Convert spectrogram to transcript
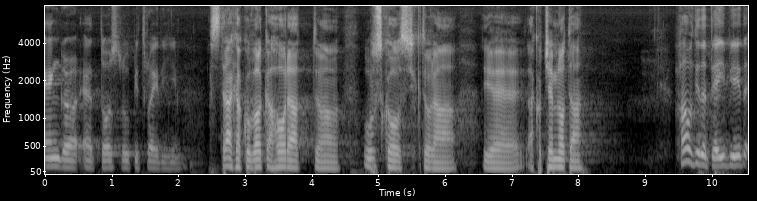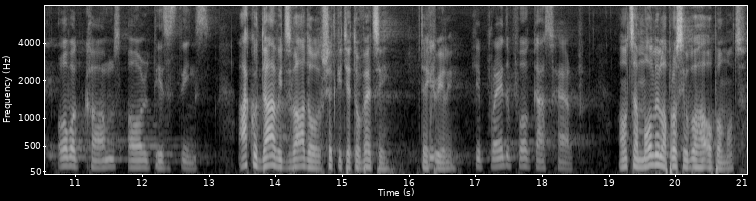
anger at those who betrayed him. Strach ako veľká hora, t- úzkosť, ktorá je ako temnota. How did David overcome all these things? Ako Dávid zvládol všetky tieto veci v tej chvíli? He prayed for God's help. A on sa modlil a prosil Boha o pomoc.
